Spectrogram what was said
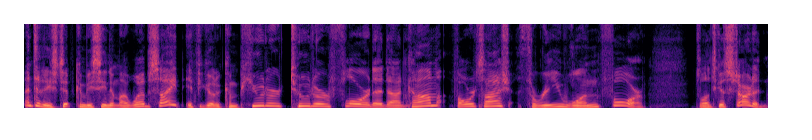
And today's tip can be seen at my website if you go to computertutorflorida.com forward slash 314. So let's get started.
